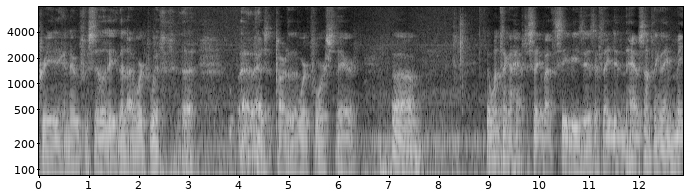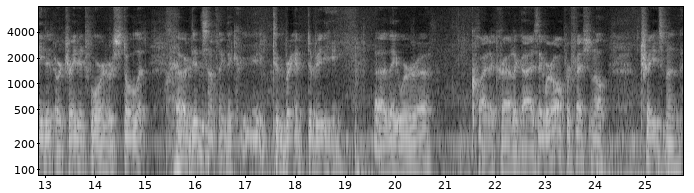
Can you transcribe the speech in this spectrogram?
creating a new facility that I worked with as part of the workforce there. Um, the one thing I have to say about the Seabees is if they didn't have something, they made it or traded for it or stole it or did something to, to bring it to be. Uh, they were uh, quite a crowd of guys. They were all professional tradesmen,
